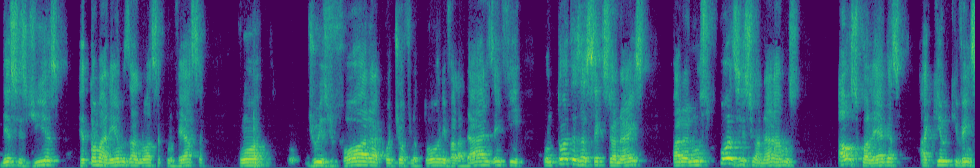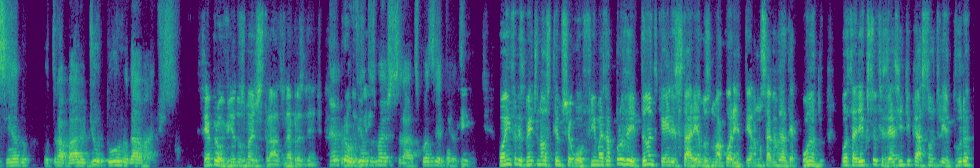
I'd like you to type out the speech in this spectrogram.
desses dias, retomaremos a nossa conversa com Juiz de Fora, com Teoflotone, Valadares, enfim, com todas as seccionais, para nos posicionarmos aos colegas aquilo que vem sendo o trabalho diuturno da AMAGES. Sempre ouvindo os magistrados, né, presidente? Sempre ouvindo os magistrados, com certeza. Okay. Bom, infelizmente, nosso tempo chegou ao fim, mas aproveitando que ainda estaremos numa quarentena, não sabemos até quando, gostaria que o senhor fizesse indicação de leitura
